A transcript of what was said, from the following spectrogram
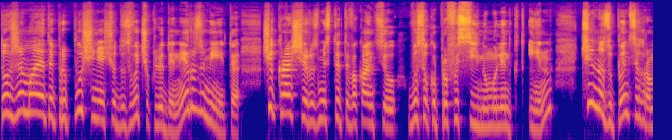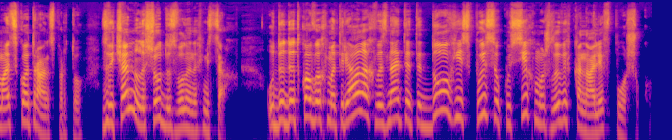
то вже маєте припущення щодо звичок людини і розумієте, чи краще розмістити вакансію в високопрофесійному LinkedIn, чи на зупинці громадського транспорту, звичайно, лише у дозволених місцях. У додаткових матеріалах ви знайдете довгий список усіх можливих каналів пошуку.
